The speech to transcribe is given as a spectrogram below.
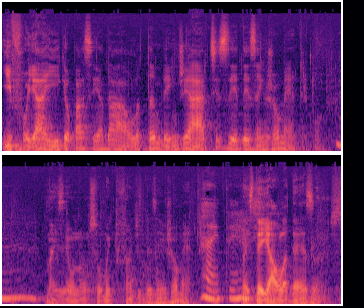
E foi aí que eu passei a dar aula também de artes e desenho geométrico. Hum. Mas eu não sou muito fã de desenho geométrico. Ah, entendi. Mas dei aula há 10 anos.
